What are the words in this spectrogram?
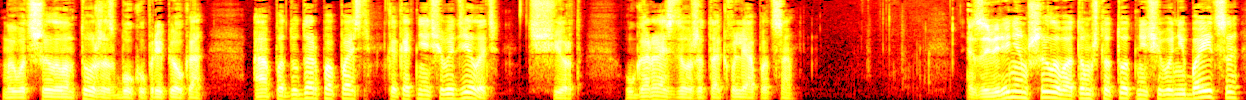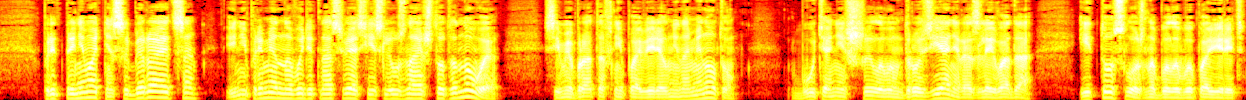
Мы вот с Шиловым тоже сбоку припека. А под удар попасть, как от нечего делать? Черт, угораздило же так вляпаться. Заверением Шилова о том, что тот ничего не боится, предпринимать не собирается, и непременно выйдет на связь, если узнает что-то новое. Семибратов не поверил ни на минуту. Будь они с Шиловым друзья, не разлей вода, и то сложно было бы поверить.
